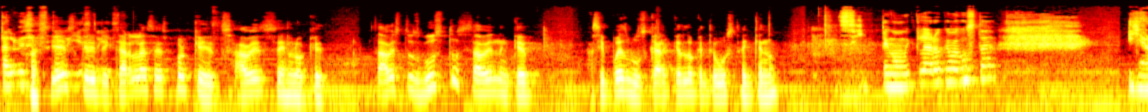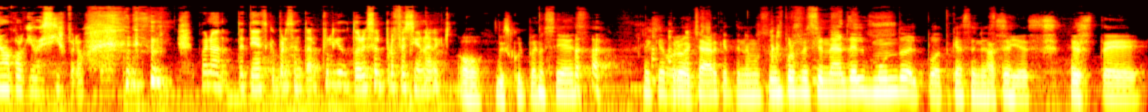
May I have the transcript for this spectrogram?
tal vez Así es, criticarlas es porque sabes en lo que... Sabes tus gustos, saben en qué... Así puedes buscar qué es lo que te gusta y qué no. Sí, tengo muy claro que me gusta. Y ya no me acuerdo qué iba a decir, pero bueno, te tienes que presentar, Pulido, tú eres el profesional aquí. Oh, disculpen. Así es. Hay que aprovechar que tenemos un profesional del mundo del podcast en este. Así es. Este,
